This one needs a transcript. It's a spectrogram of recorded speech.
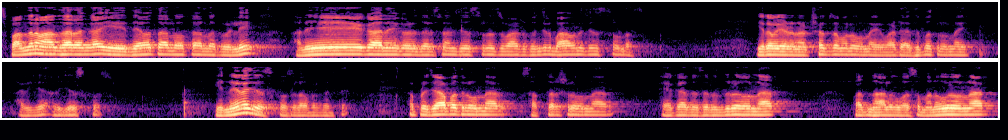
స్పందనం ఆధారంగా ఈ దేవతా లోకాల్లోకి వెళ్ళి అనేక అనేక దర్శనాలు చేస్తుండొచ్చు వాటి గురించి భావన చేస్తూ ఉండొచ్చు. ఇరవై ఏడు నక్షత్రములు ఉన్నాయి వాటి అధిపతులు ఉన్నాయి. అవి అవి చేసుకోవచ్చు. ఎన్నైనా చేసుకోవచ్చు లోపలికి వెళ్తే. ప్రజాపతులు ఉన్నారు సప్తర్షులు ఉన్నారు ఏకాదశి రుద్రులు ఉన్నారు పద్నాలుగు వస మనువులు ఉన్నారు.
